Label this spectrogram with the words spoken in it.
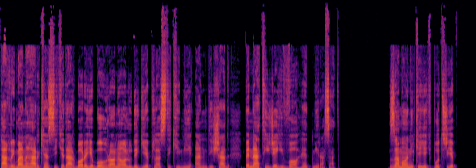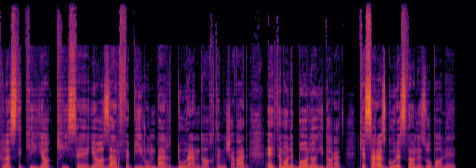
تقریبا هر کسی که درباره بحران آلودگی پلاستیکی می اندیشد به نتیجه واحد می رسد. زمانی که یک بطری پلاستیکی یا کیسه یا ظرف بیرونبر دور انداخته می شود، احتمال بالایی دارد که سر از گورستان زباله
